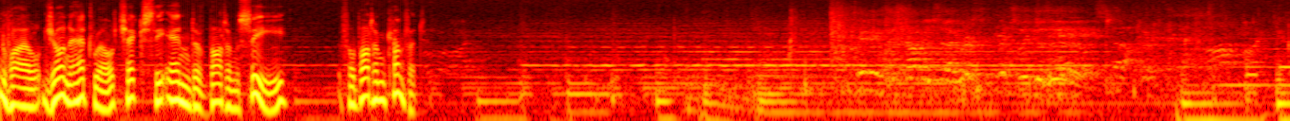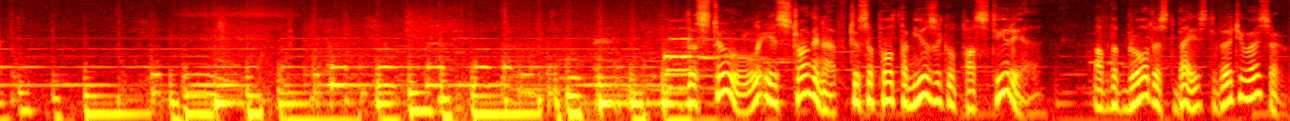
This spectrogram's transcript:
Meanwhile, John Atwell checks the end of bottom C for bottom comfort. The stool is strong enough to support the musical posterior of the broadest-based virtuoso.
